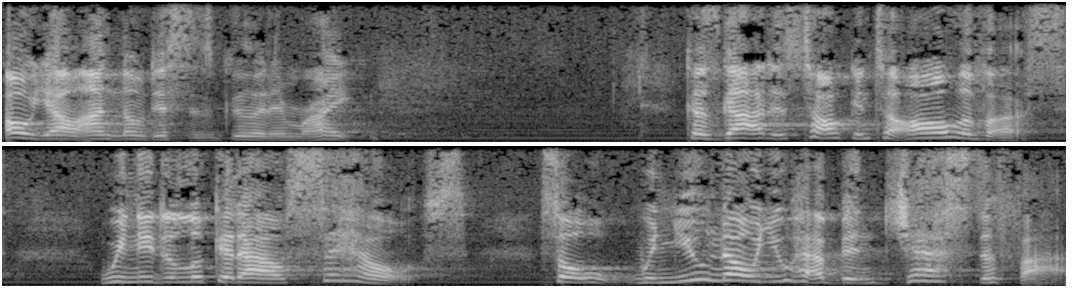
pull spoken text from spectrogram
Oh, y'all, I know this is good and right. Because God is talking to all of us. We need to look at ourselves. So when you know you have been justified,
